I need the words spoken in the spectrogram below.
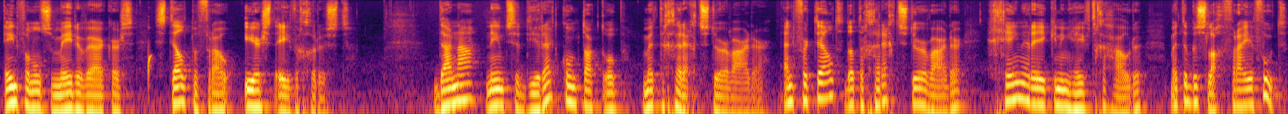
Een van onze medewerkers stelt mevrouw eerst even gerust. Daarna neemt ze direct contact op met de gerechtsdeurwaarder en vertelt dat de gerechtsdeurwaarder geen rekening heeft gehouden met de beslagvrije voet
